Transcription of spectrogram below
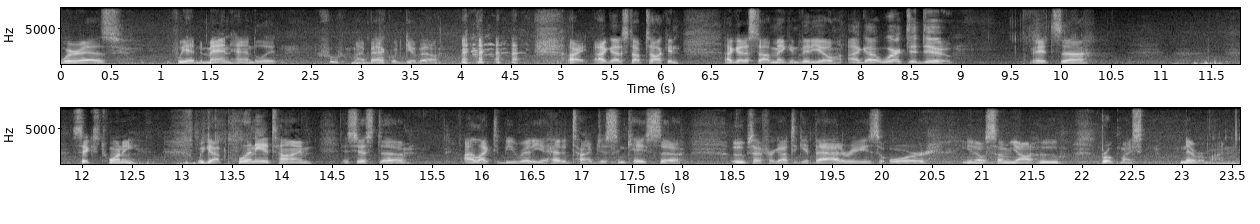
Whereas if we had to manhandle it, whew, my back would give out. All right, I gotta stop talking. I gotta stop making video. I got work to do. It's uh, 6.20. We got plenty of time. It's just, uh, I like to be ready ahead of time just in case, uh, oops, I forgot to get batteries or, you know, some Yahoo broke my, never mind.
